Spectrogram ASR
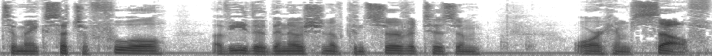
to make such a fool of either the notion of conservatism or himself?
